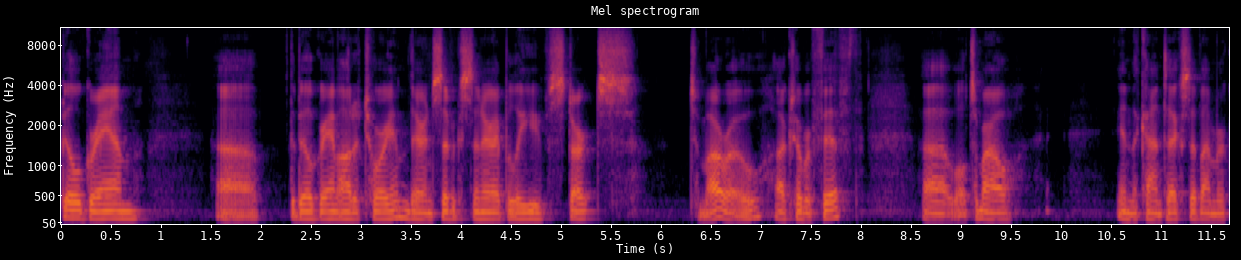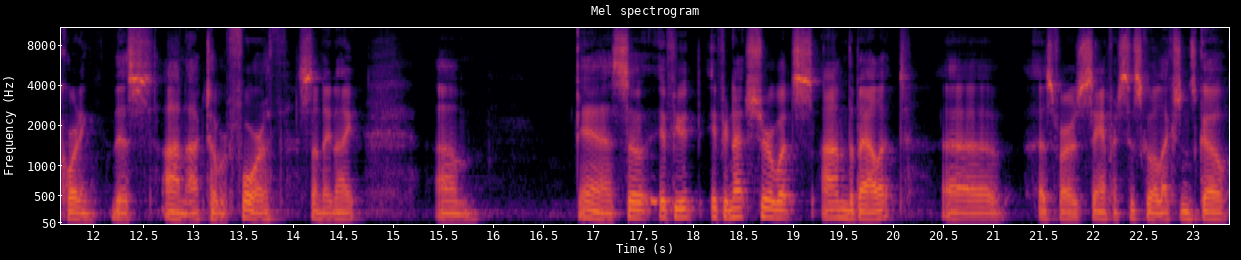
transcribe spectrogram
Bill Graham, uh, the Bill Graham Auditorium there in Civic Center, I believe, starts tomorrow, October 5th. Uh, well, tomorrow, in the context of I'm recording this on October 4th, Sunday night. Um, Yeah. So if you if you're not sure what's on the ballot uh, as far as San Francisco elections go,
